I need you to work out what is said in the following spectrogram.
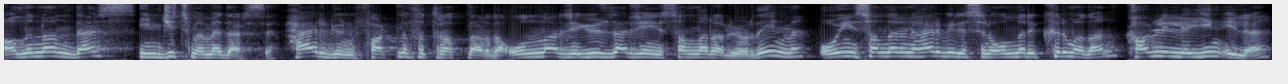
alınan ders incitmeme dersi. Her gün farklı fıtratlarda onlarca yüzlerce insanlar arıyor değil mi? O insanların her birisini onları kırmadan kavli leyin ile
